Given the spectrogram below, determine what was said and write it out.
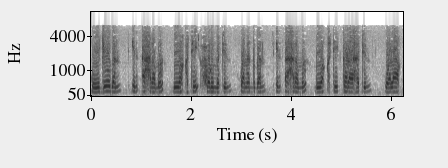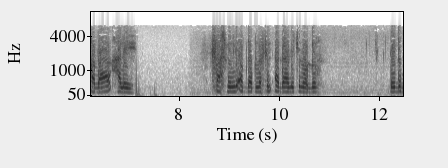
wujuban in ahrama bi waqti xurmatin wa nadban in ahrama bi waqti karahatin wala qada alayhi. Faslun li ab dog la fil adaani ci nodd. Day dugg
